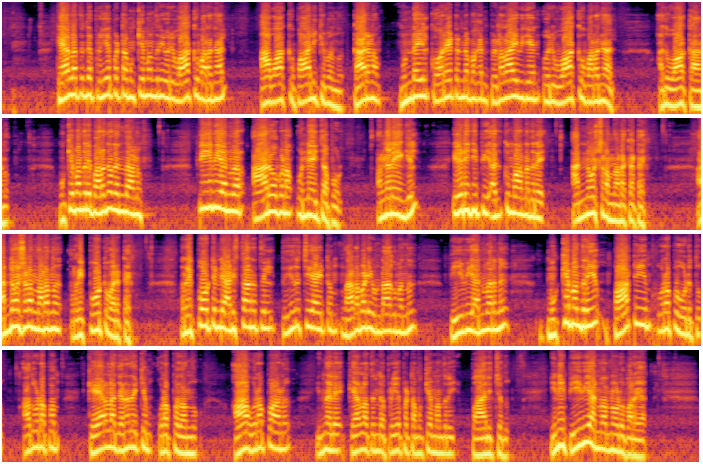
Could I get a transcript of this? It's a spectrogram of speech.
കേരളത്തിന്റെ പ്രിയപ്പെട്ട മുഖ്യമന്ത്രി ഒരു വാക്ക് പറഞ്ഞാൽ ആ വാക്ക് പാലിക്കുമെന്ന്. കാരണം മുണ്ടയിൽ കോരേട്ടന്റെ മകൻ പിണറായി വിജയൻ ഒരു വാക്ക് പറഞ്ഞാൽ അത് വാക്കാണ്. മുഖ്യമന്ത്രി പറഞ്ഞത് എന്താണ് പി വി അൻവർ ആരോപണം ഉന്നയിച്ചപ്പോൾ. അങ്ങനെയെങ്കിൽ A D G P Ajith കുമാറിനെതിരെ അന്വേഷണം നടക്കട്ടെ. അന്വേഷണം നടന്ന് റിപ്പോർട്ട് വരട്ടെ. റിപ്പോർട്ടിന്റെ അടിസ്ഥാനത്തിൽ തീർച്ചയായിട്ടും നടപടി ഉണ്ടാകുമെന്ന് പി വി അൻവറിന് മുഖ്യമന്ത്രിയും പാർട്ടിയും ഉറപ്പ് കൊടുത്തു. അതോടൊപ്പം കേരള ജനതയ്ക്കും ഉറപ്പ് തന്നു. ആ ഉറപ്പാണ് ഇന്നലെ കേരളത്തിന്റെ പ്രിയപ്പെട്ട മുഖ്യമന്ത്രി പാലിച്ചത്. ഇനി പി വി അൻവറിനോട് പറയാൻ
